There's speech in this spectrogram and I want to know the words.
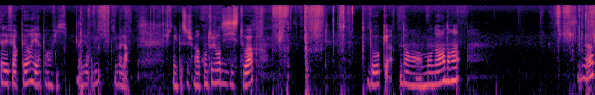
d'aller faire peur et n'a pas envie. D'ailleurs, lui, il va là. Oui, parce que je me raconte toujours des histoires. Donc, dans mon ordre, hop,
